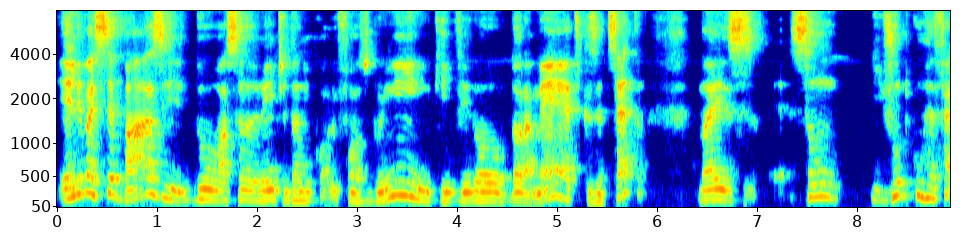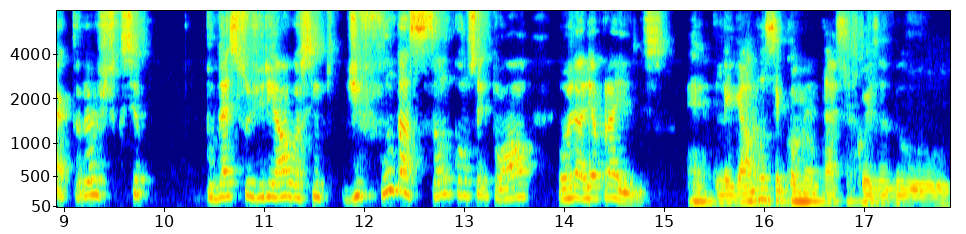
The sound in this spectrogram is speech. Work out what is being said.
ele vai ser base do Accelerate da Nicole Foss Green, que virou Dora Metrics, etc. Mas são, junto com o Refactor, eu acho que se eu pudesse sugerir algo assim de fundação conceitual, eu olharia para eles. É legal você comentar essa coisa do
